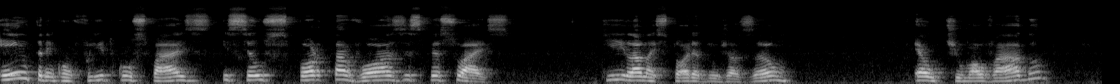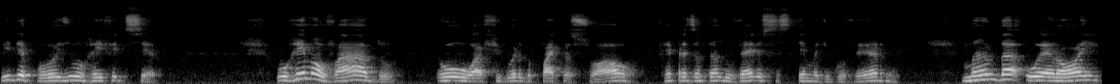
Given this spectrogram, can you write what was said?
entra em conflito com os pais e seus porta-vozes pessoais, que lá na história do Jazão é o tio malvado e depois o rei feiticeiro. O rei malvado, ou a figura do pai pessoal, representando o velho sistema de governo, manda o herói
